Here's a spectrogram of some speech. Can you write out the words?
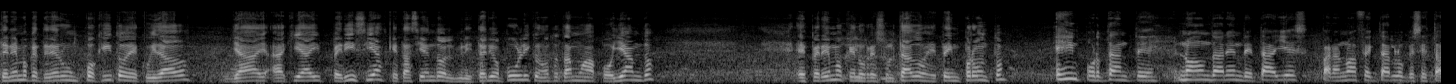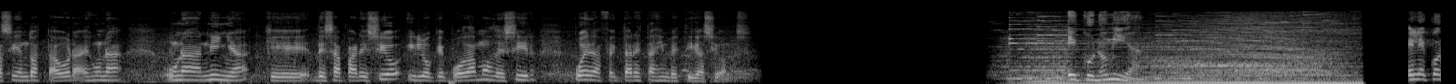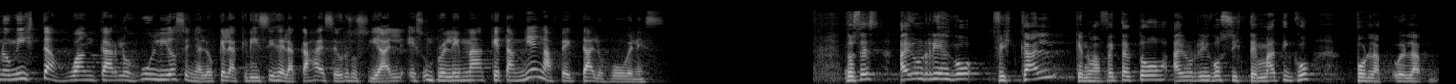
Tenemos que tener un poquito de cuidado. Ya aquí hay pericias que está haciendo el Ministerio Público, nosotros estamos apoyando. Esperemos que los resultados estén pronto. Es importante no ahondar en detalles para no afectar lo que se está haciendo hasta ahora. Es una, una niña que desapareció y lo que podamos decir puede afectar estas investigaciones. Economía. El economista Juan Carlos Julio señaló que la crisis de la Caja de Seguro Social es un problema que también afecta a los jóvenes. Entonces, hay un riesgo fiscal que nos afecta a todos, hay un riesgo sistemático por la,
